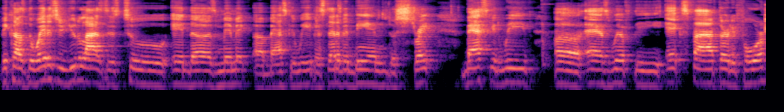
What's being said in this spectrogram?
because the way that you utilize this tool, it does mimic a basket weave. Instead of it being the straight basket weave uh, as with the X534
